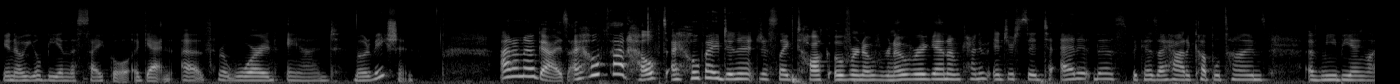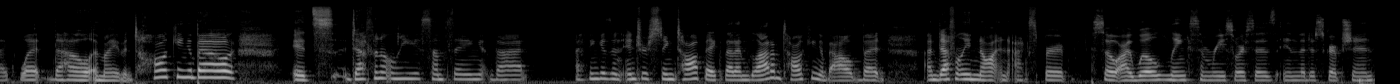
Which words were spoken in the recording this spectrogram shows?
you know, you'll be in the cycle again of reward and motivation. I don't know, guys. I hope that helped. I hope I didn't just like talk over and over and over again. I'm kind of interested to edit this because I had a couple times of me being like, what the hell am I even talking about? It's definitely something that I think is an interesting topic that I'm glad I'm talking about, but I'm definitely not an expert. So I will link some resources in the description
